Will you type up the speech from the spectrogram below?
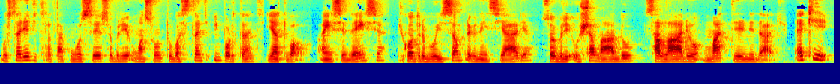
gostaria de tratar com você sobre um assunto bastante importante e atual: a incidência de contribuição previdenciária sobre o chamado salário maternidade. É que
